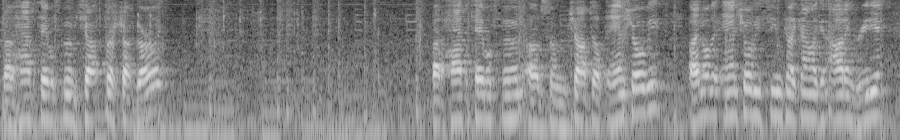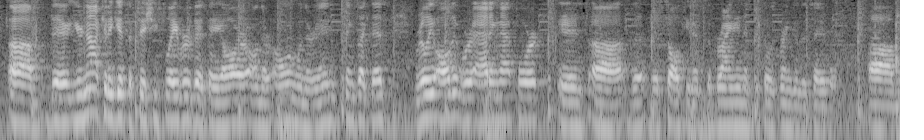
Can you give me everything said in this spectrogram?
About a half a tablespoon of chopped, fresh chopped garlic. About a half a tablespoon of some chopped up anchovy. I know that anchovies seem kind of like an odd ingredient. Um, you're not gonna get the fishy flavor that they are on their own when they're in things like this. Really all that we're adding that for is uh, the, the saltiness, the brininess that those bring to the table. Um,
